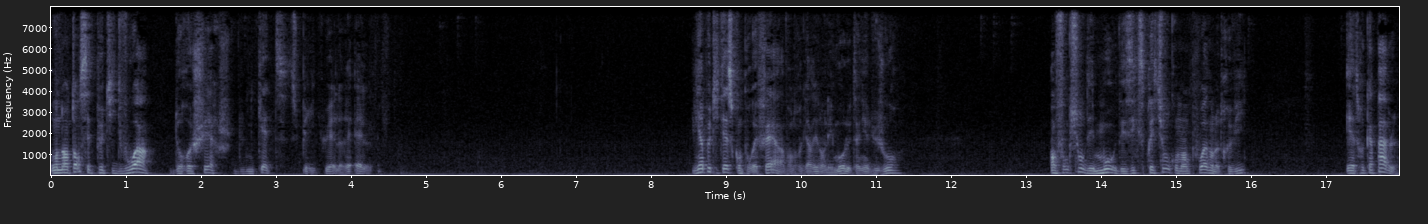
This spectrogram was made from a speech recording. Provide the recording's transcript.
On entend cette petite voix de recherche d'une quête spirituelle réelle. Il y a un petit test qu'on pourrait faire avant de regarder dans les mots le Tania du jour. En fonction des mots, des expressions qu'on emploie dans notre vie, et être capable,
